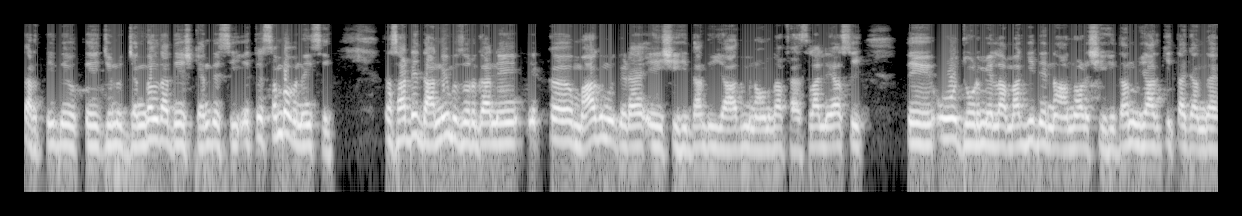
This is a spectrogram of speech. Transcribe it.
ਧਰਤੀ ਦੇ ਉੱਤੇ ਜਿਹਨੂੰ ਜੰਗਲ ਦਾ ਦੇਸ਼ ਕਹਿੰਦੇ ਸੀ ਇੱਥੇ ਸੰਭਵ ਨਹੀਂ ਸੀ। ਤਾਂ ਸਾਡੇ ਦਾਨੀ ਬਜ਼ੁਰਗਾਂ ਨੇ ਇੱਕ ਮਾਘ ਨੂੰ ਜਿਹੜਾ ਇਹ ਸ਼ਹੀਦਾਂ ਦੀ ਯਾਦ ਮਨਾਉਣ ਦਾ ਫੈਸਲਾ ਲਿਆ ਸੀ ਤੇ ਉਹ ਜੋੜ ਮੇਲਾ ਮਾਘੀ ਦੇ ਨਾਂ ਨਾਲ ਸ਼ਹੀਦਾਂ ਨੂੰ ਯਾਦ ਕੀਤਾ ਜਾਂਦਾ ਹੈ।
